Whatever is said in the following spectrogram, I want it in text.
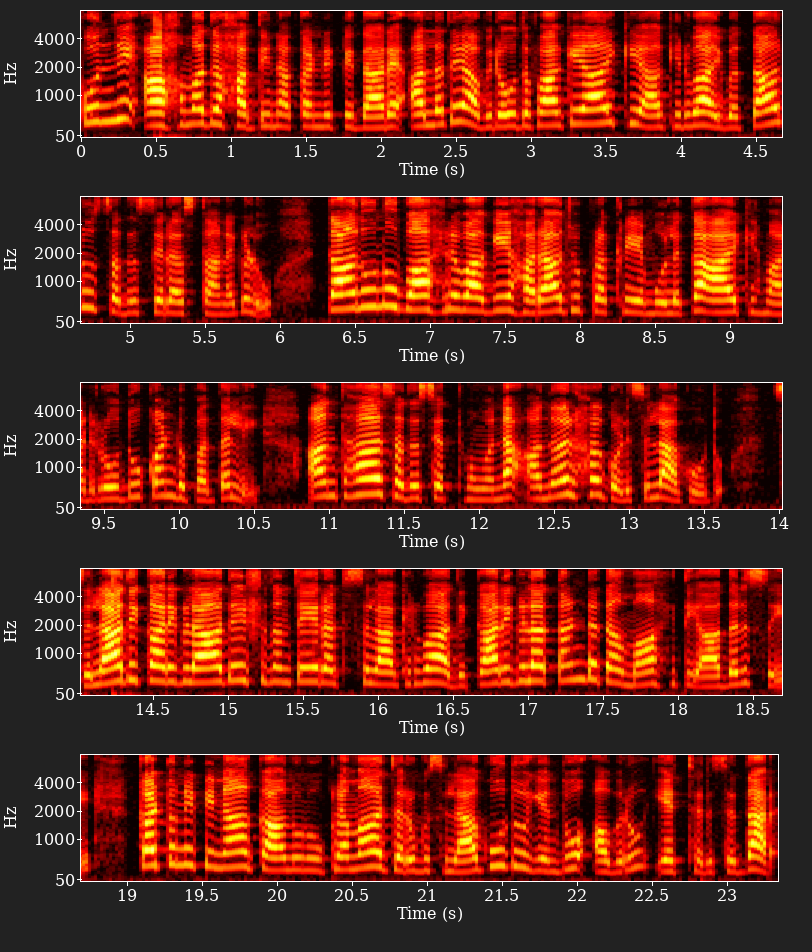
ಕುಂಜಿ ಅಹಮದ್ ಹದ್ದಿನ ಕಣ್ಣಿಟ್ಟಿದ್ದಾರೆ. ಅಲ್ಲದೆ ಅವಿರೋಧವಾಗಿ ಆಯ್ಕೆಯಾಗಿರುವ ಐವತ್ತಾರು ಸದಸ್ಯರ ಸ್ಥಾನಗಳು ಕಾನೂನು ಬಾಹಿರವಾಗಿ ಹರಾಜು ಪ್ರಕ್ರಿಯೆ ಮೂಲಕ ಆಯ್ಕೆ ಮಾಡಿರುವುದು ಕಂಡುಬಂದಲ್ಲಿ ಅಂತಹ ಸದಸ್ಯತ್ವವನ್ನು ಅನರ್ಹಗೊಳಿಸಲಾಗುವುದು. ಜಿಲ್ಲಾಧಿಕಾರಿಗಳ ಆದೇಶದಂತೆ ರಚಿಸಲಾಗಿರುವ ಅಧಿಕಾರಿಗಳ ತಂಡದ ಮಾಹಿತಿ ಆಧರಿಸಿ ಕಟ್ಟುನಿಟ್ಟಿನ ಕಾನೂನು ಕ್ರಮ ಜರುಗಿಸಲಾಗುವುದು ಎಂದು ಅವರು ಎಚ್ಚರಿಸಿದ್ದಾರೆ.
